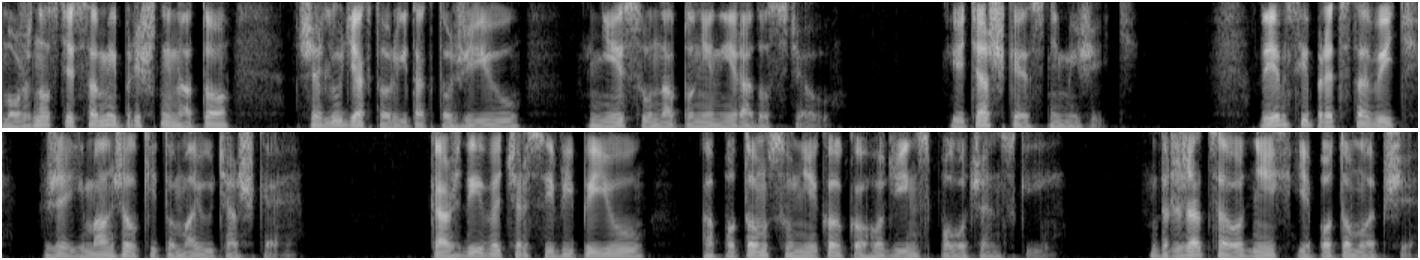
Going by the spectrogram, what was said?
Možno ste sami prišli na to, že ľudia, ktorí takto žijú, nie sú naplnení radosťou. Je ťažké s nimi žiť. Viem si predstaviť, že ich manželky to majú ťažké. Každý večer si vypijú a potom sú niekoľko hodín spoločenský. Držať sa od nich je potom lepšie.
